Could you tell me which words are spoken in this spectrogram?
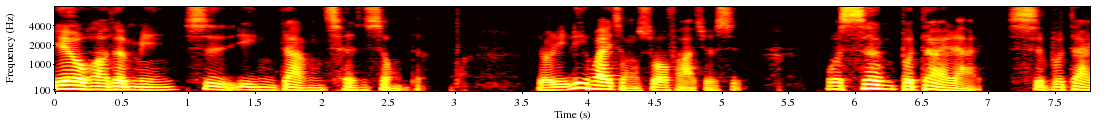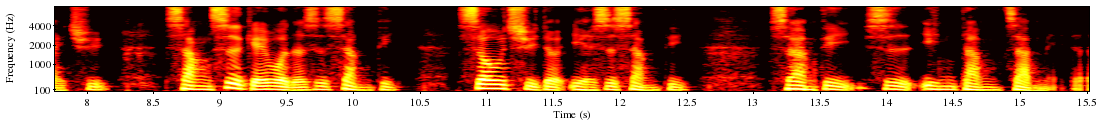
耶和华的名是应当称颂的。”有另外一种说法，就是我生不带来，死不带去，赏赐给我的是上帝，收取的也是上帝。上帝是应当赞美的。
